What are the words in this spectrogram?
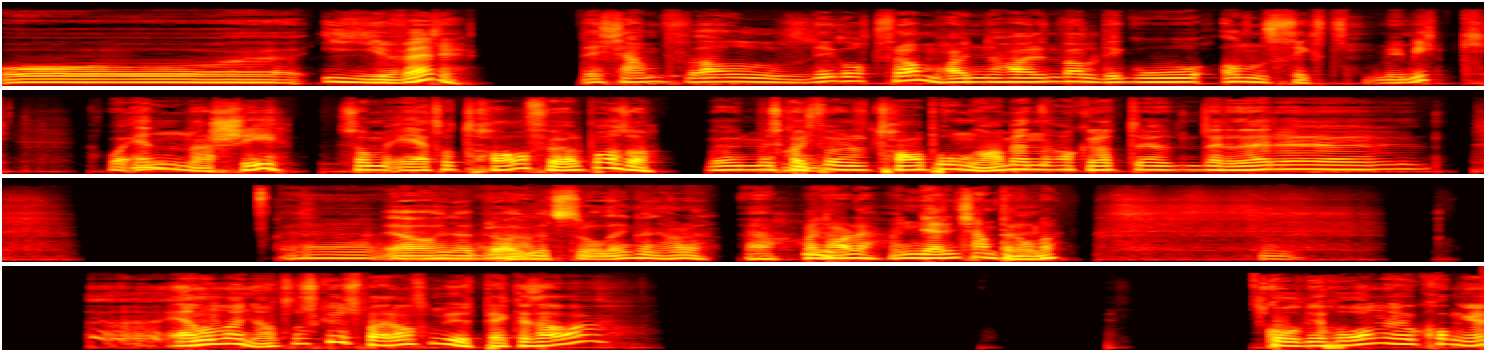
og iver, det kommer veldig godt fram. Han har en veldig god ansiktsmimikk og Mm. energi som er til å ta og føle på, altså. Man skal ikke få ta på unger, men akkurat eh, det der eh, Ja, han har bra ja. utstråling, han har det. Ja, han har det. Han gjør en kjemperolle. Mm. Er det noen andre av skuespillerne som utpeker seg, da? Goldie Hawn er jo konge,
